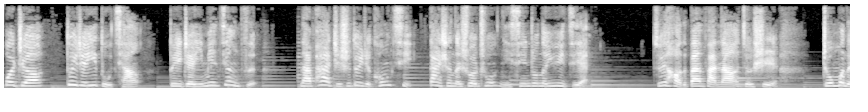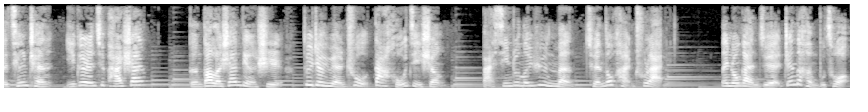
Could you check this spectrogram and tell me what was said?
或者对着一堵墙，对着一面镜子，哪怕只是对着空气，大声的说出你心中的郁结。最好的办法呢，就是。周末的清晨，一个人去爬山，等到了山顶时，对着远处大吼几声，把心中的郁闷全都喊出来，那种感觉真的很不错。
